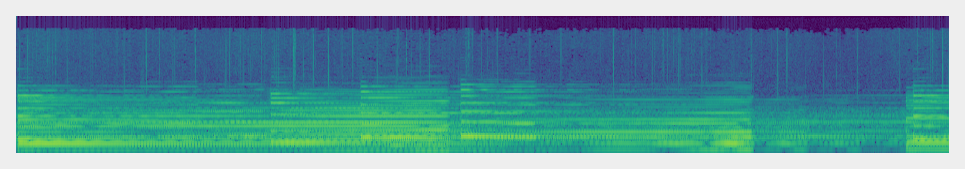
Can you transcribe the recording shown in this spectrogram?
thank you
